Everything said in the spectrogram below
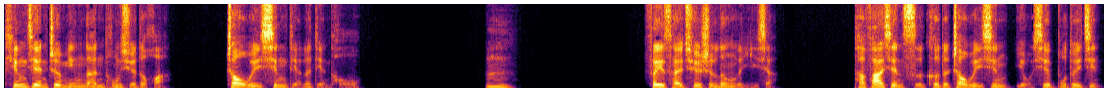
听见这名男同学的话，赵伟兴点了点头。嗯，废材却是愣了一下，他发现此刻的赵卫星有些不对劲，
